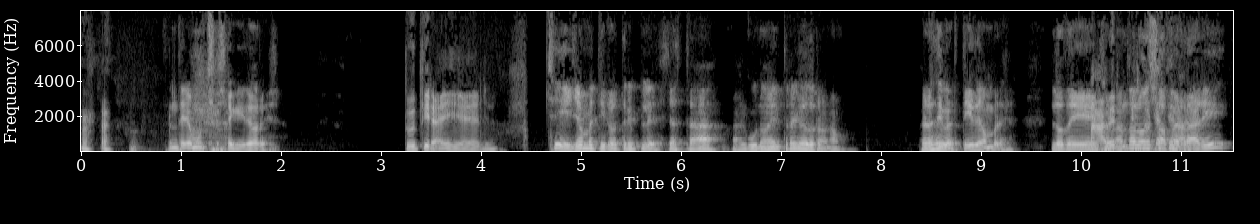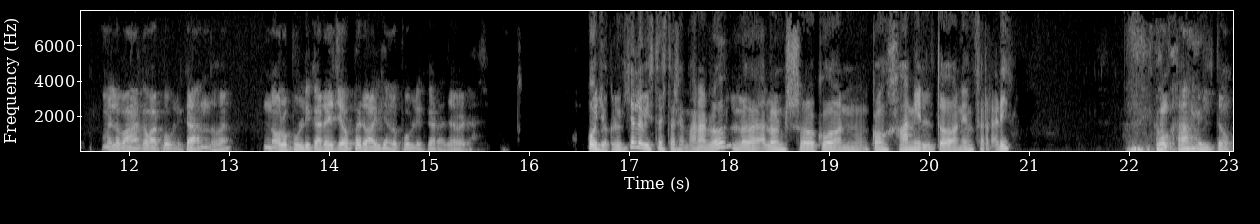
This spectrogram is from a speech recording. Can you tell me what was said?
tendría muchos seguidores. Tú tira ahí el. Sí, yo me tiro triples, ya está. Alguno entra y otro no. Pero es divertido, hombre. Lo de A Fernando Alonso a Ferrari me lo van a acabar publicando, ¿eh? No lo publicaré yo, pero alguien lo publicará, ya verás. Oh, yo creo que ya lo he visto esta semana, ¿no? Lo de Alonso con, con Hamilton en Ferrari. con Hamilton.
